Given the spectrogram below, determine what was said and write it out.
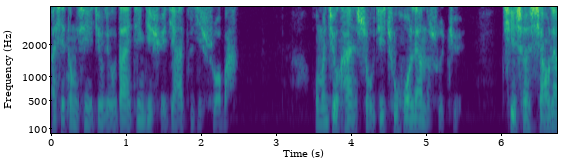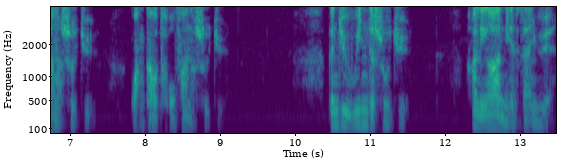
那些东西就留待经济学家自己说吧。我们就看手机出货量的数据、汽车销量的数据、广告投放的数据。根据 Win 的数据，二零二二年三月，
